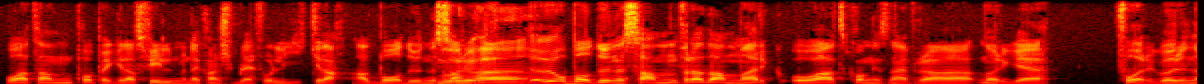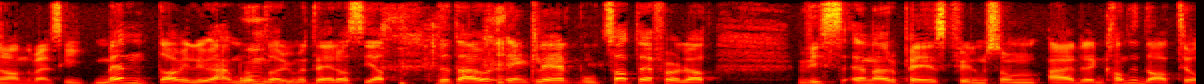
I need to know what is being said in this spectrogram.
og at han påpeker at filmene kanskje ble for like. Da. At både under, sanden, har... både under sanden fra Danmark og at Kongens nei fra Norge foregår under andre verdenskrig. Men da vil jeg motargumentere og si at dette er jo egentlig helt motsatt. Jeg føler at Hvis en europeisk film som er en kandidat til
